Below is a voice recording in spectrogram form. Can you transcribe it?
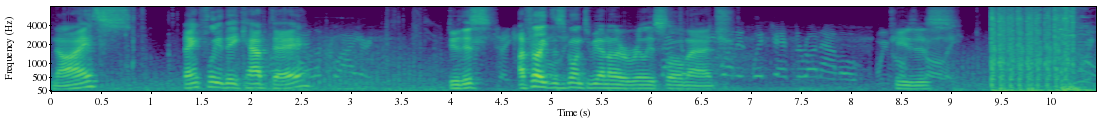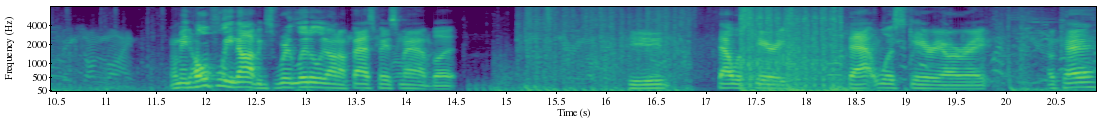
Nice. Thankfully they capped A. Dude, this... I feel like this is going to be another really slow match. Jesus. I mean, hopefully not, because we're literally on a fast-paced map, but... Dude, that was scary. That was scary, alright. Okay?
